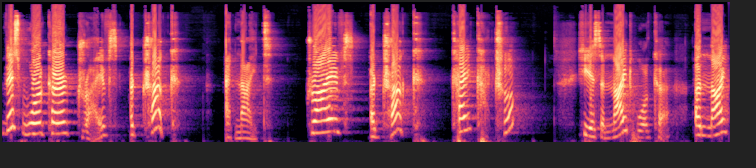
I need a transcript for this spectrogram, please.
This worker drives a truck at night. Drives a truck 开卡车。He is a night worker a night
